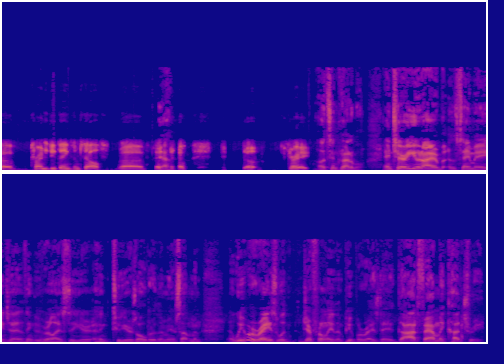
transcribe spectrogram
Uh, trying to do things himself. Uh, Yeah. so it's great. Oh, it's incredible. And Terry, you and I are the same age. I think we realized a year. I think two years older than me or something. And we were raised with differently than people raised today. God, family, country.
